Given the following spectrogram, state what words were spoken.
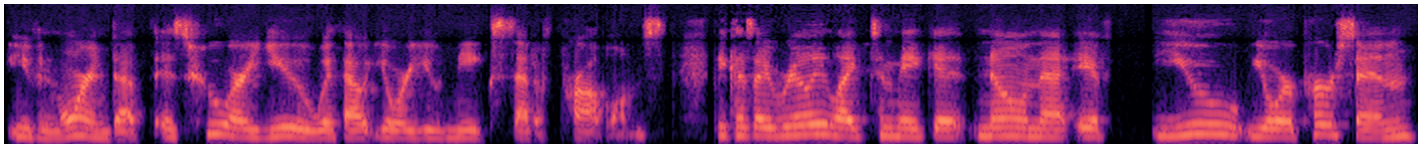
even more in depth is who are you without your unique set of problems? Because I really like to make it known that if you, your person,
